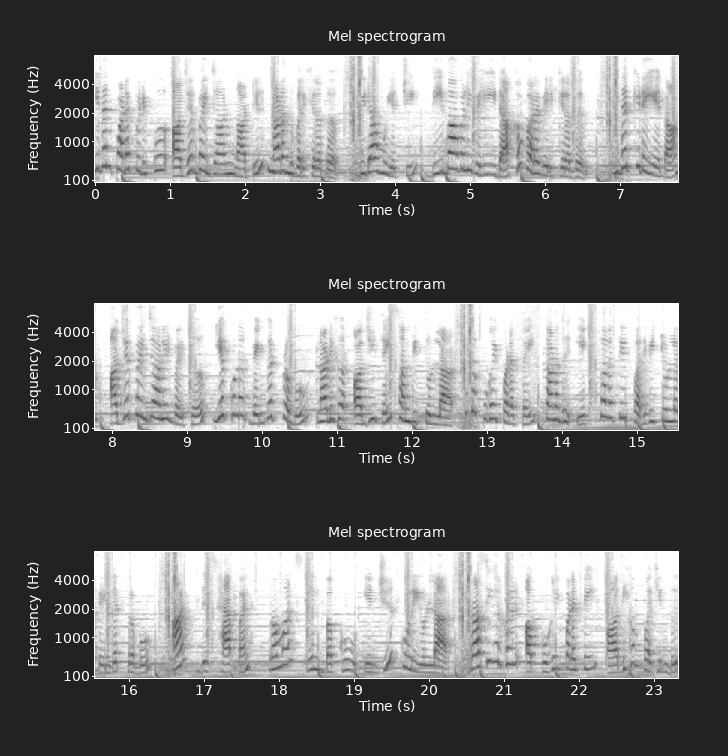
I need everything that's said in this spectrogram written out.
இதன் படப்பிடிப்பு அஜர்பைஜான் நாட்டில் நடந்து வருகிறது. விடாமுயற்சி தீபாவளி வெளியீடாக வரவிருக்கிறது. இதற்கிடையேதான் அஜர்பைஜானில் வைத்து இயக்குனர் வெங்கட் பிரபு நடிகர் அஜித்தை சந்தித்துள்ளார் இந்த புகைப்படத்தை தனது எக்ஸ் தளத்தில் பதிவிட்டுள்ள Venkat Prabhu and this happen romance in பக்கு என்று கூறியுள்ளார். ரசிகர்கள் அப்புகைப்படத்தை அதிகம் பகிர்ந்து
